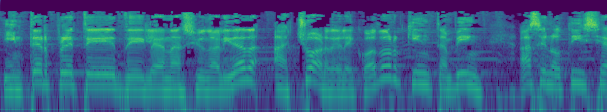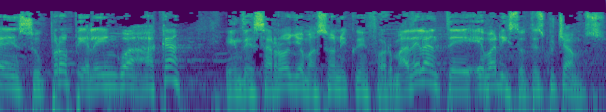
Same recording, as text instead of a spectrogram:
intérprete de la nacionalidad Achuar del Ecuador, quien también hace noticia en su propia lengua acá, en Desarrollo Amazónico Informa. Adelante, Evaristo, te escuchamos.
